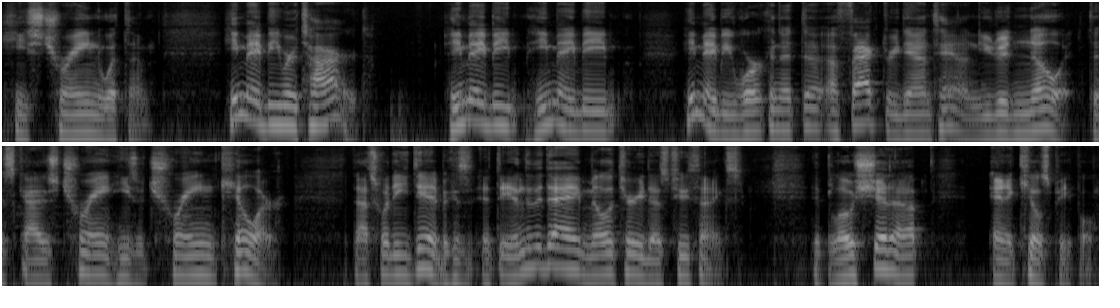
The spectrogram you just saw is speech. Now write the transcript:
He's trained with them. He may be retired. He may be. He may be. He may be working at the, a factory downtown. You didn't know it. This guy's trained. He's a trained killer. That's what he did because at the end of the day, military does two things. It blows shit up and it kills people.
